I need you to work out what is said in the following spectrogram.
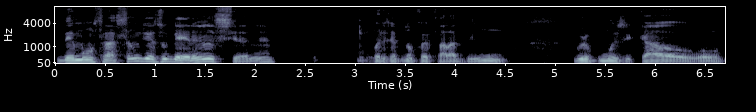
demonstração de exuberância. Né? Por exemplo, não foi falado nenhum grupo musical ou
